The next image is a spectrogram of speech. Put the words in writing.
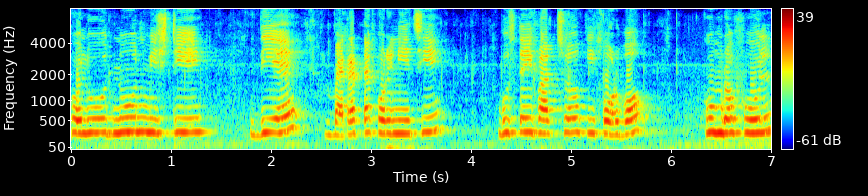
হলুদ, নুন, মিষ্টি দিয়ে ব্যাটারটা করে নিয়েছি। বুঝতেই পারছ কি করব। কুমড়ো ফুল।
